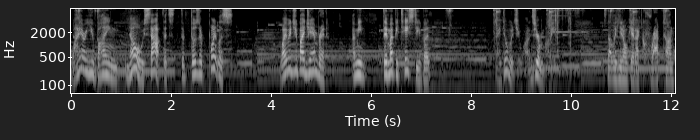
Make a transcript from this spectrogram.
Why are you buying... No, stop. That's th Those are pointless. Why would you buy jam bread? I mean, they might be tasty, but... I do what you want. It's your money. It's not like you don't get a crap ton.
